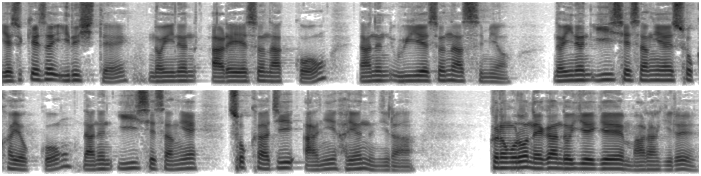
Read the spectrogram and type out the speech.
예수께서 이르시되 너희는 아래에서 났고 나는 위에서 났으며 너희는 이 세상에 속하였고 나는 이 세상에 속하지 아니하였느니라. 그러므로 내가 너희에게 말하기를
